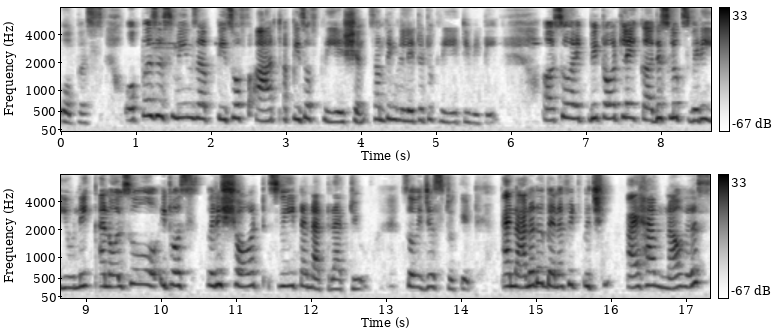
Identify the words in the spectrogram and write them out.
opus opus is means a piece of art a piece of creation something related to creativity uh, so I, we thought like uh, this looks very unique and also it was very short, sweet and attractive. So we just took it. And another benefit which I have now is,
